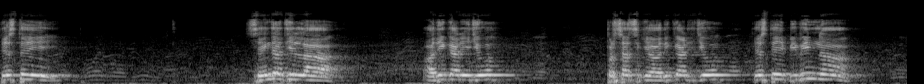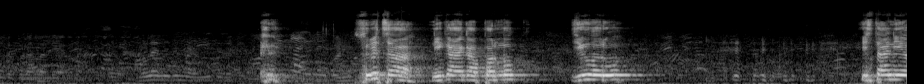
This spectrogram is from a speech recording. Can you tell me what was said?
त्यस्तै स्याङ्जा जिल्ला अधिकारीज्यू प्रशासकीय अधिकारीज्यू त्यस्तै विभिन्न सुरक्षा निकायका प्रमुख ज्यूहरू स्थानीय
